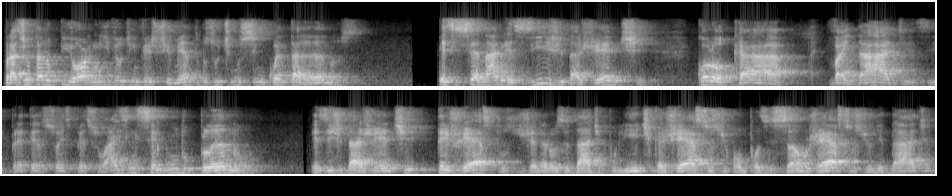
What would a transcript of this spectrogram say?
O Brasil está no pior nível de investimento dos últimos 50 anos. Esse cenário exige da gente colocar vaidades e pretensões pessoais em segundo plano. Exige da gente ter gestos de generosidade política, gestos de composição, gestos de unidade,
